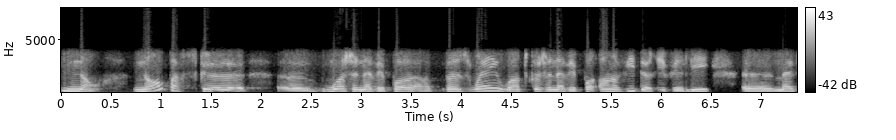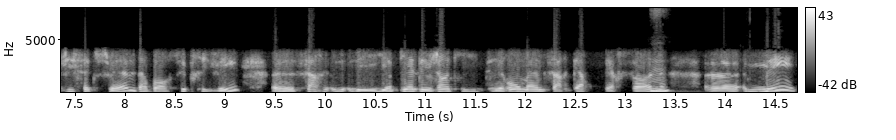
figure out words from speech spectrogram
Non. Non, parce que euh, moi, je n'avais pas besoin, ou en tout cas, je n'avais pas envie de révéler euh, ma vie sexuelle. D'abord, c'est privé. Euh, ça, il y a bien des gens qui diront même ça regarde personne. Euh, mais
